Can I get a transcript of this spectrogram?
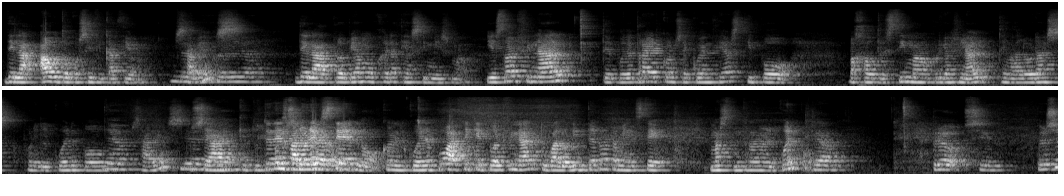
de la autocosificación, ¿sabes? De la propia mujer hacia sí misma. Y esto al final te puede traer consecuencias tipo baja autoestima, porque al final te valoras por el cuerpo, Ya. ¿sabes? O sea, que tú te Pues des sí, valor claro. externo con el cuerpo hace que tú al final tu valor interno también esté más centrado en el cuerpo. Claro. Pero sí. Pero eso,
